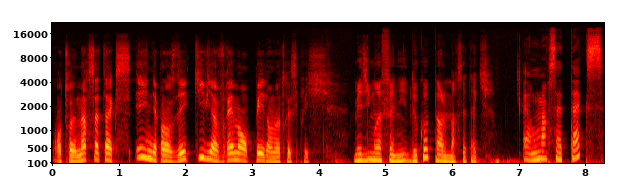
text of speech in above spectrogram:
Entre Mars Attacks et Independence Day, qui vient vraiment en paix dans notre esprit Mais dis-moi, Fanny, de quoi parle Mars Attack Alors, Mars Attacks,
